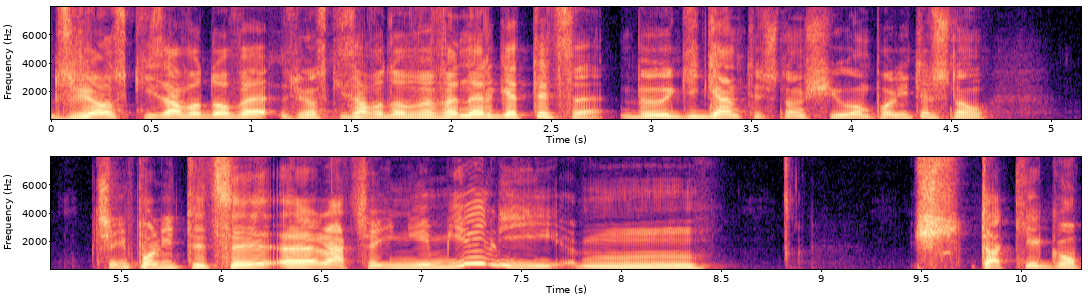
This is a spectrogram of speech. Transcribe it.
Związki zawodowe, związki zawodowe w energetyce były gigantyczną siłą polityczną. Czyli politycy raczej nie mieli mm, takiego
